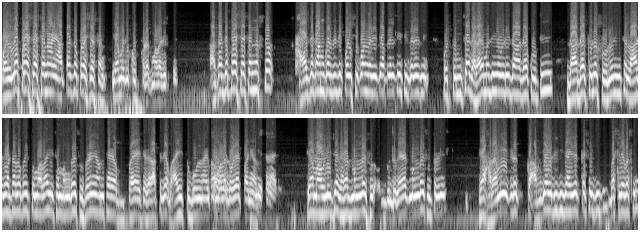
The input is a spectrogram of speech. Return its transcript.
पहिलं प्रशासन आणि आताचं प्रशासन यामध्ये खूप फरक मला दिसतोय. आताचं प्रशासन नुसतं खायचं काम करते ते पैसे कोणाला देते आपल्याला त्याची गरज नाही. पण तुमच्या घरामध्ये एवढे दहा दहा कोटी दहा दहा किलो सोनं इथं लाज वाटायला पाहिजे तुम्हाला. इथं मंगळसूत्र नाही आमच्या बायाच्या घरात आता त्या बाईचं बोलणं ऐकून मला डोळ्यात पाणी आलं. त्या माऊलीच्या घरात मंगळ घरात मंगळसूत्र नाही त्या हरामी इकडे अब्जावधीची जाहिरात कशी होती? बसल्या बसल्या.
